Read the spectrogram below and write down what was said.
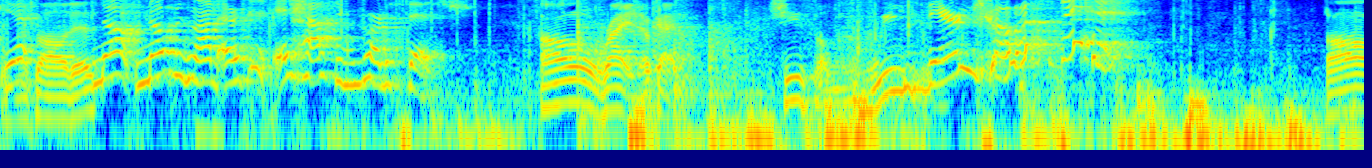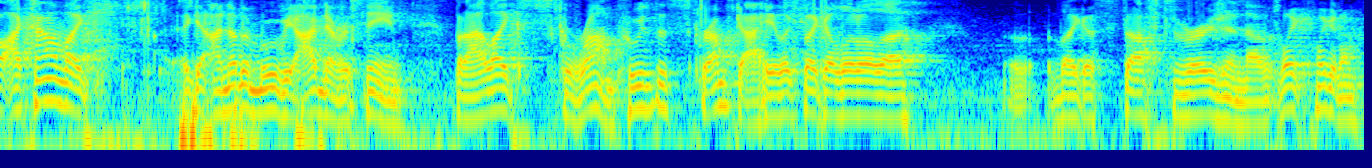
Yeah. That's all it is? No, nope, it's not. It has to be part of Stitch. Oh, right. Okay. Jeez Louise. There goes Stitch. Oh, I kind of like again another movie I've never seen, but I like Scrump. Who's this Scrump guy? He looks like a little uh, like a stuffed version of like look at him.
